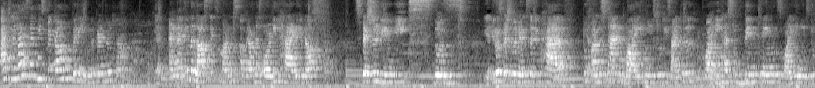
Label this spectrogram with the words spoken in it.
I've realized that he's become very independent now. Okay. And I think the last six months, Avyan has already had enough special day weeks, those Yes. you know special events that you have to understand why he needs to recycle, why he has to bin things, why he needs to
